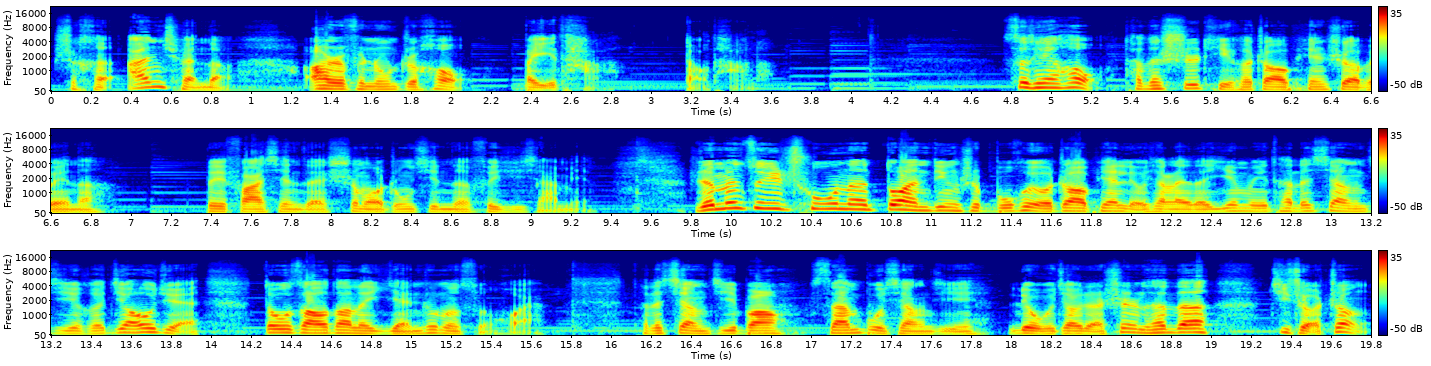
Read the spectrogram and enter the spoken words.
是很安全的。二十分钟之后，北塔倒塌了。四天后，他的尸体和照片设备呢？被发现在世贸中心的废墟下面，人们最初呢断定是不会有照片留下来的，因为他的相机和胶卷都遭到了严重的损坏，他的相机包、三部相机、六个胶卷，甚至他的记者证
